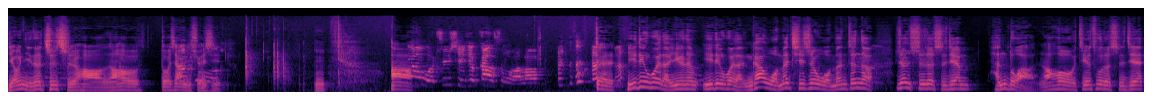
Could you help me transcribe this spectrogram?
有你的支持哈，然后多向你学习。嗯，啊，要我支持就告诉我喽。对，一定会的，一定一定会的。你看，我们其实我们真的认识的时间很短，然后接触的时间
